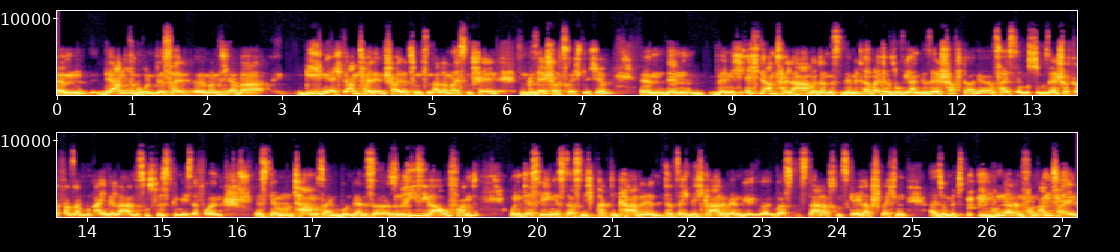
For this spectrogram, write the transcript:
Ähm, der andere Grund, weshalb äh, man sich aber gegen echte Anteile entscheidet, zumindest in allermeisten Fällen, sind gesellschaftsrechtliche. Ähm, denn wenn ich echte Anteile habe, dann ist der Mitarbeiter so wie ein Gesellschafter. Der, das heißt, er muss zur Gesellschafterversammlung eingeladen, das muss fristgemäß erfolgen, ist, der Notar muss eingebunden werden. Das ist also ein riesiger Aufwand und deswegen ist das nicht praktikabel, tatsächlich, gerade wenn wir über, über Startups und Scale-Ups sprechen, also mit Hunderten von Anteilen,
